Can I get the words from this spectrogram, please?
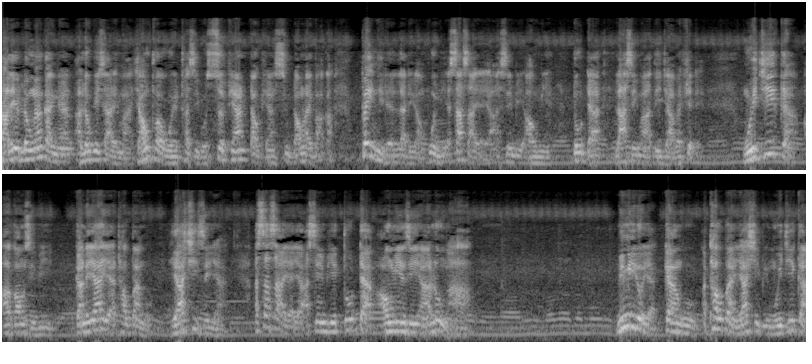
ဒါလေးလုပ်ငန်းကိုင်ငန်းအလုပ်ကိစ္စတွေမှာရောင်းထွက်ဝယ်ထွက်စီကိုဆွဖြန်းတောက်ဖြန်းဆူတောင်းလိုက်ပါကပိတ်နေတဲ့လက်တွေအောင်ပွင့်ပြီးအဆဆရရအဆင်ပြေအောင်မြင်တိုးတက်လာစီမှာအသေးကြပဲဖြစ်တယ်ငွေကြီးကံအားကောင်းစီပြီးကန္တရရဲ့အထောက်ပံ့ကိုရရှိစေရန်အဆဆရရအဆင်ပြေတိုးတက်အောင်မြင်စေရန်အလို့ငါမိမိတို့ရဲ့ကံကိုအထောက်ပံ့ရရှိပြီးငွေကြေးကံ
